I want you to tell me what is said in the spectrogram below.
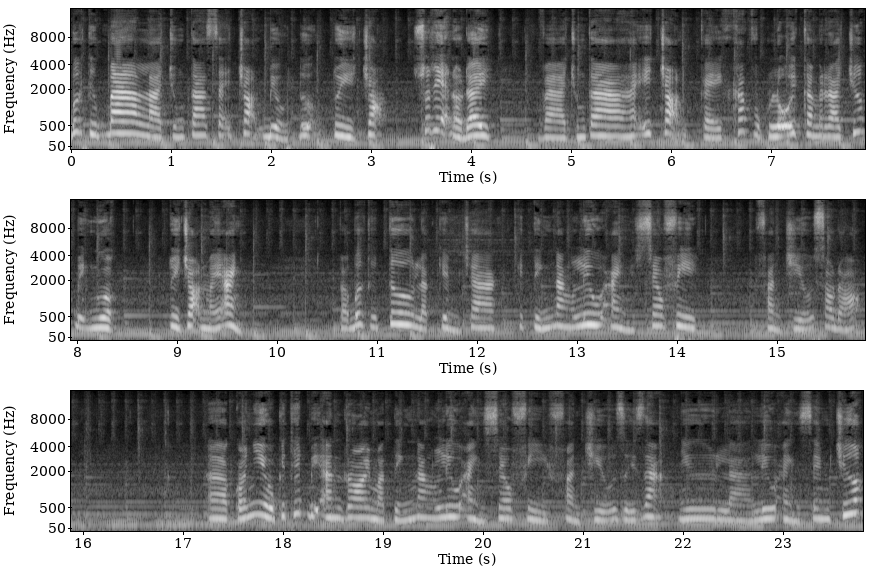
Bước thứ ba là chúng ta sẽ chọn biểu tượng tùy chọn xuất hiện ở đây và chúng ta hãy chọn cái khắc phục lỗi camera trước bị ngược, tùy chọn máy ảnh. Và bước thứ tư là kiểm tra cái tính năng lưu ảnh selfie phản chiếu sau đó À, có nhiều cái thiết bị Android mà tính năng lưu ảnh selfie phản chiếu dưới dạng như là lưu ảnh xem trước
